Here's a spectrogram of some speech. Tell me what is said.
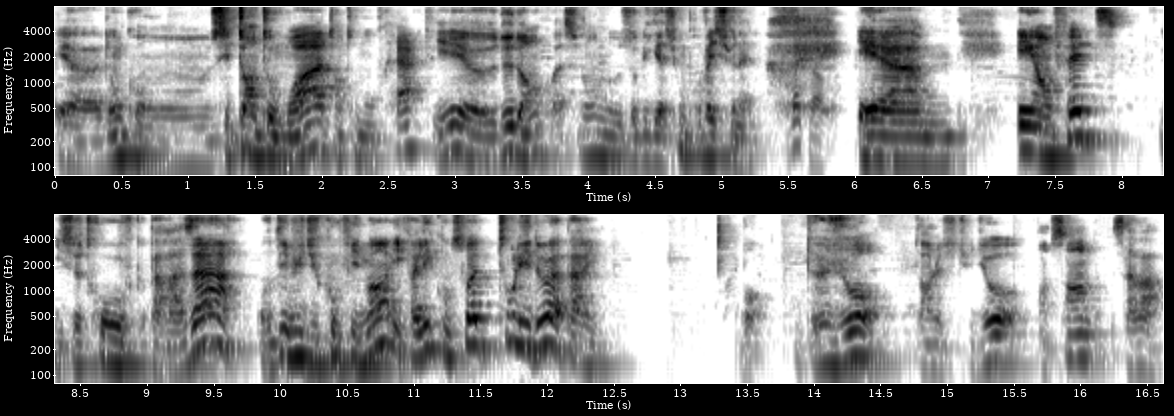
Et donc, c'est tantôt moi, tantôt mon frère qui est dedans, quoi, selon nos obligations professionnelles. D'accord. Et, et en fait, il se trouve que par hasard, au début du confinement, il fallait qu'on soit tous les deux à Paris. Bon, deux jours dans le studio ensemble, ça va.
